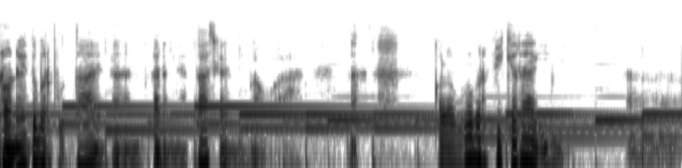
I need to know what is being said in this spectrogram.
roda itu berputar ya kan kadang di atas kadang di bawah. Nah kalau gue berpikir lagi nih uh,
